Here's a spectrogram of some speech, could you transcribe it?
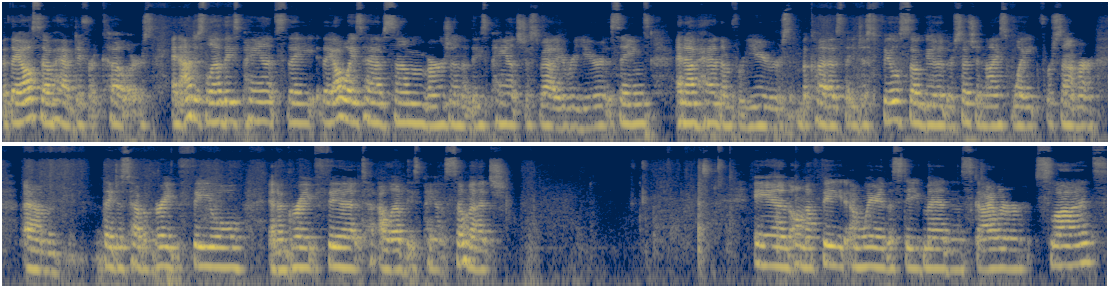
but they also have different colors. And I just love these pants. They, they always have some version of these pants just about every year, it seems. And I've had them for years because they just feel so good. They're such a nice weight for summer. Um, they just have a great feel and a great fit. I love these pants so much. And on my feet, I'm wearing the Steve Madden Skyler slides.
